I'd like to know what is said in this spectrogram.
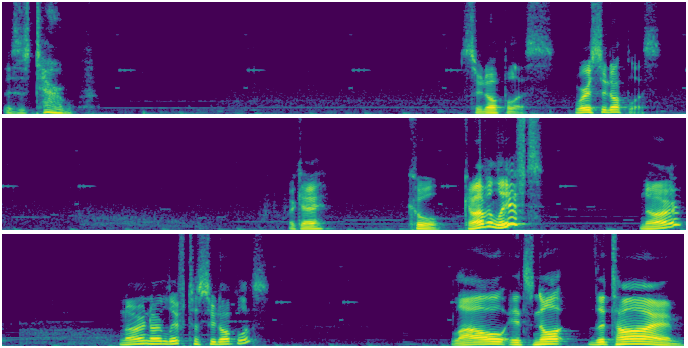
This is terrible. Sootopolis. Where is Sootopolis? Okay. Cool. Can I have a lift? No? No, no lift to Sootopolis? Lau, it's not the time.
